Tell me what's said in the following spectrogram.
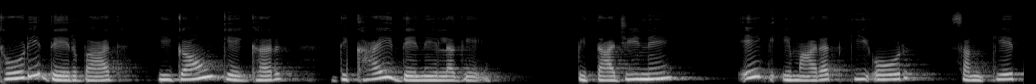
थोड़ी देर बाद ही के घर दिखाई देने लगे। पिताजी ने एक इमारत की ओर संकेत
